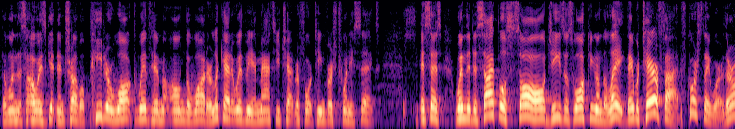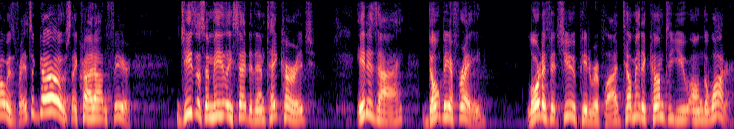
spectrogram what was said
the one that's always getting in trouble. Peter walked with him on the water. Look at it with me in Matthew chapter 14, verse 26. It says, When the disciples saw Jesus walking on the lake, they were terrified. Of course they were. They're always afraid. It's a ghost. They cried out in fear. Jesus immediately said to them, Take courage. It is I. Don't be afraid. Lord, if it's you, Peter replied, tell me to come to you on the water.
